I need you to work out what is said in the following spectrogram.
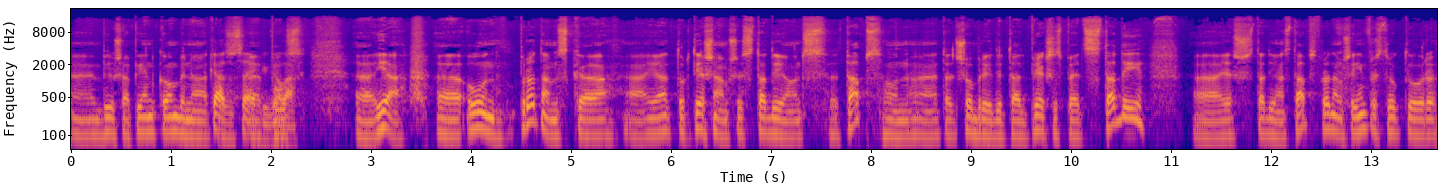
bijušā piena kombināta. Kāzu sēkļu galā. Jā, un, protams, ka ja, tur tiešām šis stadions taps, un tad šobrīd ir tāda priekšspējas stadija, ja šis stadions taps, protams, šī infrastruktūra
